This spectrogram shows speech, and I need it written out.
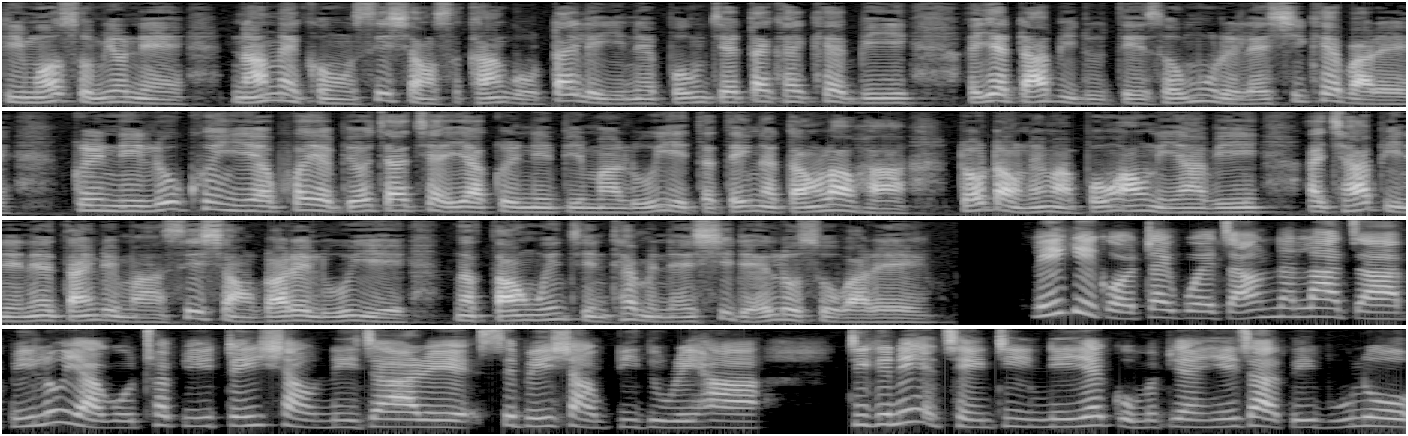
တီမောဆိုမြို့နယ်နားမဲခုံစစ်ဆောင်စခန်းကိုတိုက်လေရင်နဲ့ပုံကျဲတိုက်ခိုက်ခဲ့ပြီးအယက်သားပြည်သူတေဆုံးမှုတွေလည်းရှိခဲ့ပါတယ်။ဂရနီလူခွင့်ရေးအဖွဲ့ရဲ့ပြောကြားချက်အရဂရနီပြည်မှာလူကြီးတသိန်းတောင်လောက်ဟာတောတောင်ထဲမှာပုံအောင်နေရပြီးအခြားပြည်နယ်နဲ့တိုင်းတွေမှာစစ်ဆောင်သွားတဲ့လူကြီး2000ဝန်းကျင်ထက်မနည်းရှိတယ်လို့ဆိုပါတယ်လေးကီကောတိုက်ပွဲကြောင့်နှစ်လကြာဘေးလွတ်ရာကိုထွက်ပြေးတိမ်းရှောင်နေကြရတဲ့စစ်ဘေးရှောင်ပြည်သူတွေဟာဒီကနေ့အချိန်ထိနေရက်ကိုမပြန်ရဲကြသေးဘူးလို့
